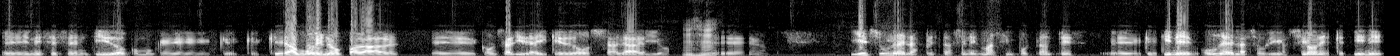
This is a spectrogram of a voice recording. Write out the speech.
eh, en ese sentido como que, que, que- que era bueno pagar eh, con sal y de ahí quedó salario. Eh, y es una de las prestaciones más importantes eh, que tiene, una de las obligaciones que tiene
